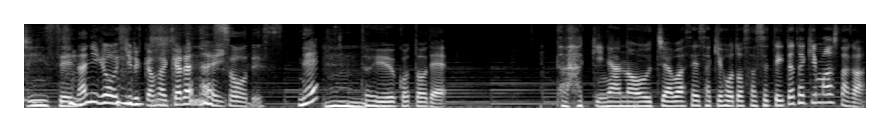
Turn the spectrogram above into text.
人生何が起きるかわからない。そうです、ね？うん。ということで、さっきね、あの、打ち合わせ先ほどさせていただきましたが、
